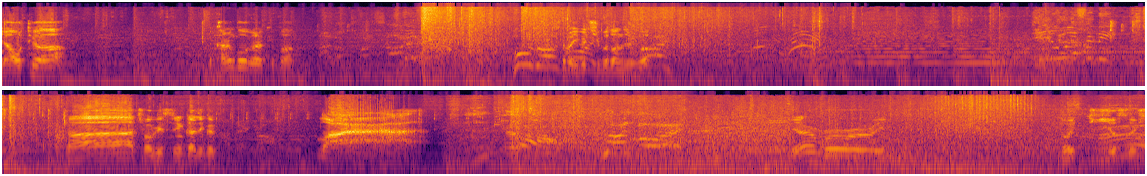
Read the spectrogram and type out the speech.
야 어떻게 가? 가는 거 가르쳐봐. 설마 이거 집어 던진 거야? 아 저기 있으니까 지금 그, 와! Young boy 너 뒤졌어 씨.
